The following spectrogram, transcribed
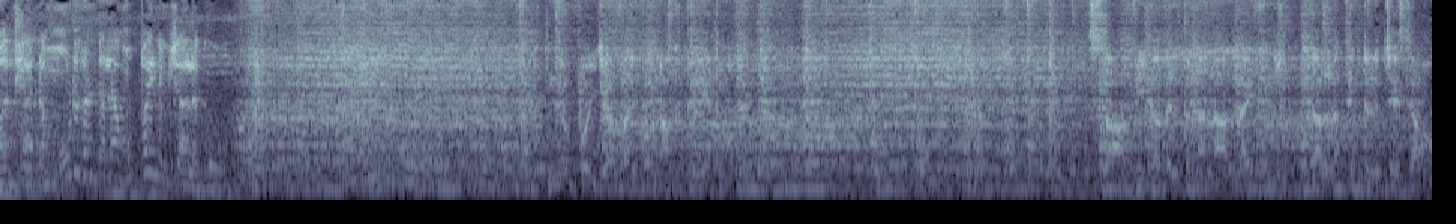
మధ్యాహ్నం మూడు గంటల ముప్పై నిమిషాలకు. నువ్వు ఎవరివో నాకు తెలియదు. సాఫీగా వెళ్తున్న నా లైఫ్ని తల్లకిందులు చేశావు.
